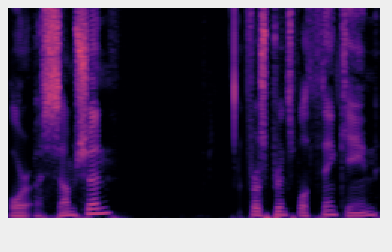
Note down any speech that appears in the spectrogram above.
or assumption. First principle thinking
